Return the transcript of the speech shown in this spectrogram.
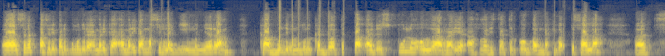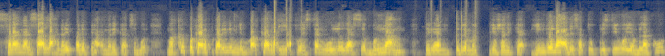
uh, selepas daripada pengunduran Amerika, Amerika masih lagi menyerang Kabul dengan menggunakan drone tetap ada 10 orang rakyat Afghanistan terkorban akibat tersalah uh, serangan salah daripada pihak Amerika tersebut. Maka perkara-perkara ini menyebabkan rakyat Afghanistan mula rasa bengang dengan Amerika Syarikat. Hinggalah ada satu peristiwa yang berlaku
